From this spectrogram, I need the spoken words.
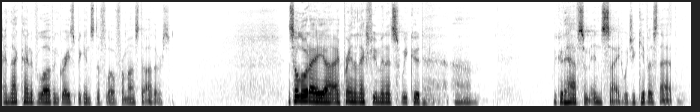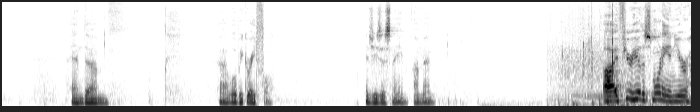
And that kind of love and grace begins to flow from us to others. And so, Lord, I, uh, I pray in the next few minutes we could, um, we could have some insight. Would you give us that? And um, uh, we'll be grateful. In Jesus' name, amen. Uh, if you're here this morning and you're,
